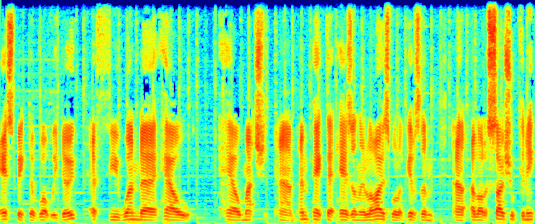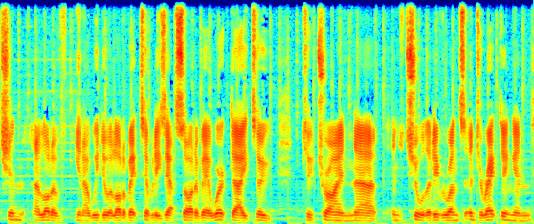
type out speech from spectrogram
aspect of what we do. If you wonder how how much um, impact that has on their lives. Well, it gives them a, a, lot of social connection. A lot of you know, we do a lot of activities outside of our workday to to try and uh, ensure that everyone's interacting and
